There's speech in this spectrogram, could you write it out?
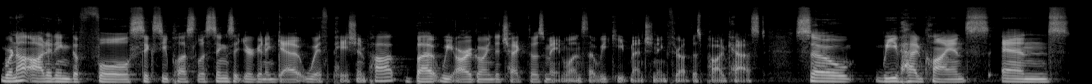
we're not auditing the full 60 plus listings that you're going to get with Patient Pop, but we are going to check those main ones that we keep mentioning throughout this podcast. So we've had clients and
